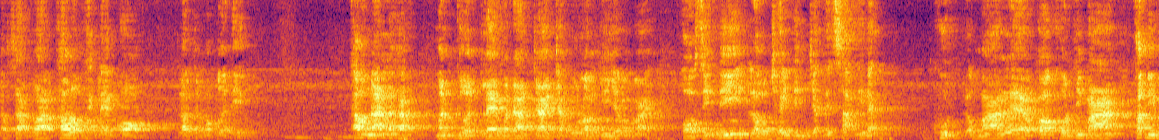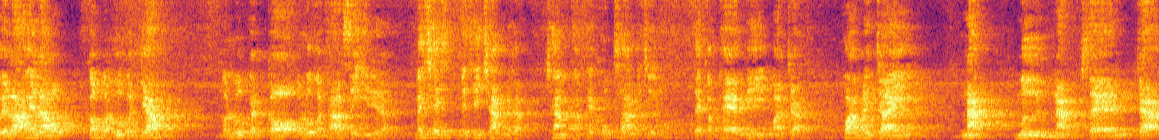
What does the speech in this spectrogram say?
รับสั่งว่าถ้าเราแข็งแรงพอเราจะมาเปิดเอง เท่านั้นแหละครับ มันเกิดแรงบันดาลใจจากพวกเราเยอะแยะมากมายพอสิ่งนี้เราใช้ดินจากในสระนี่แหละขุดออกมาแล้วก็คนที่มาถ้ามีเวลาให้เราก็มาร่วมกันย่ำมาร่วมกันก่อมาร่วมกันทาสีนี่แหละไม่ใช่ไม่ใช่ช่างนะครับ ช่างทำแค่โครงสร้างเฉยแต่กำแพงนี่มาจากความในใจนับหมื่นนับแสนจาก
